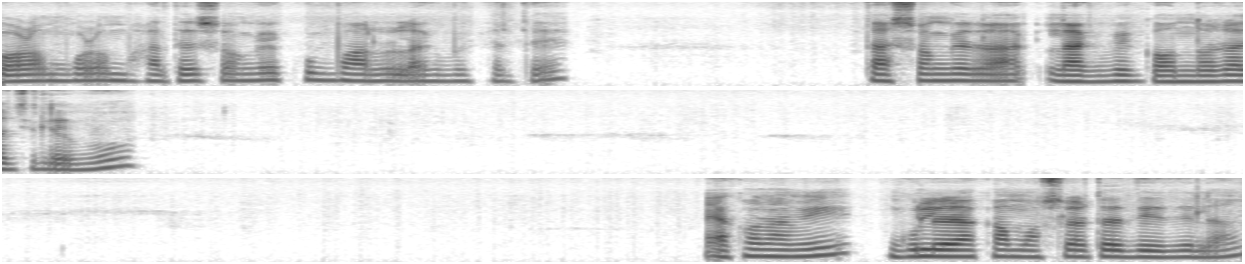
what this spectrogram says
গরম গরম ভাতের সঙ্গে খুব ভালো লাগবে খেতে। তার সঙ্গে লাগবে গন্ধরাজ লেবু। এখন আমি গুলে রাখা মশলাটা দিয়ে দিলাম।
